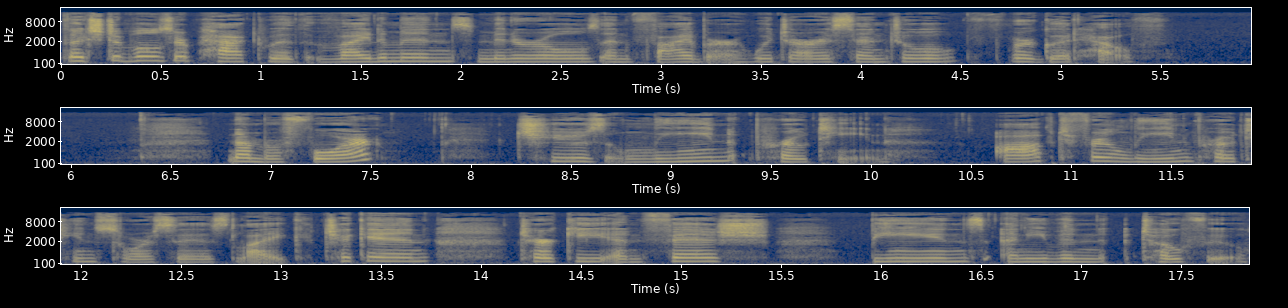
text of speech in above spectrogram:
Vegetables are packed with vitamins, minerals, and fiber, which are essential for good health. Number four, choose lean protein opt for lean protein sources like chicken, turkey, and fish, beans, and even tofu.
